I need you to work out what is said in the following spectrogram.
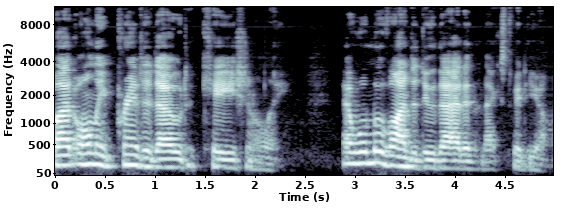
but only print it out occasionally. And we'll move on to do that in the next video.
